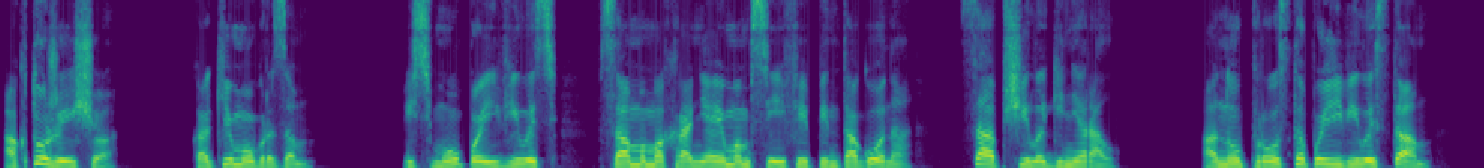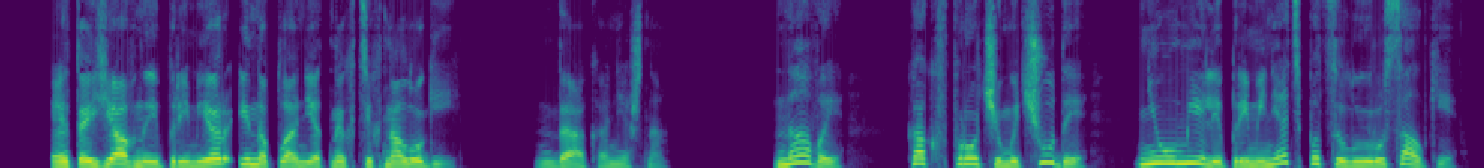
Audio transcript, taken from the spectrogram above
А кто же еще?» «Каким образом?» «Письмо появилось в самом охраняемом сейфе Пентагона», — сообщила генерал. «Оно просто появилось там. Это явный пример инопланетных технологий». «Да, конечно». Навы, как, впрочем, и чуды, не умели применять поцелуй русалки —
